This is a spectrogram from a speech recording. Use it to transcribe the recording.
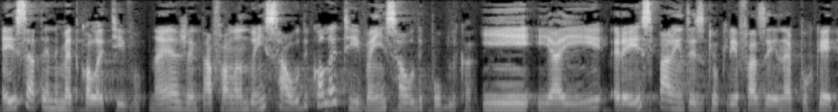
esse atendimento coletivo, né? A gente tá falando em saúde coletiva, em saúde pública. E, e aí, era esse parêntese que eu queria fazer, né? Porque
